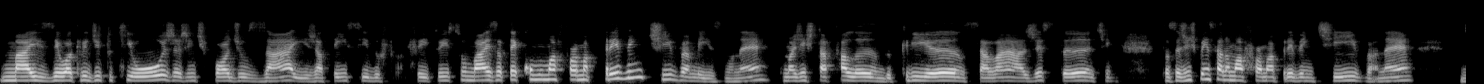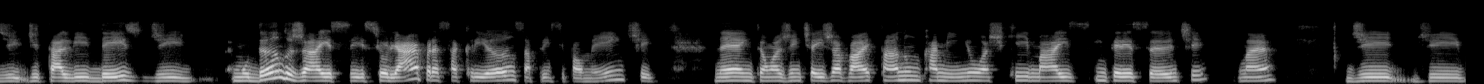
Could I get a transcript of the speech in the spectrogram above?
Mas eu acredito que hoje a gente pode usar, e já tem sido feito isso, mais até como uma forma preventiva mesmo, né? Como a gente está falando, criança lá, gestante. Então, se a gente pensar numa forma preventiva, né, de estar tá ali desde mudando já esse, esse olhar para essa criança, principalmente, né? Então a gente aí já vai estar tá num caminho, acho que mais interessante, né? De, de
